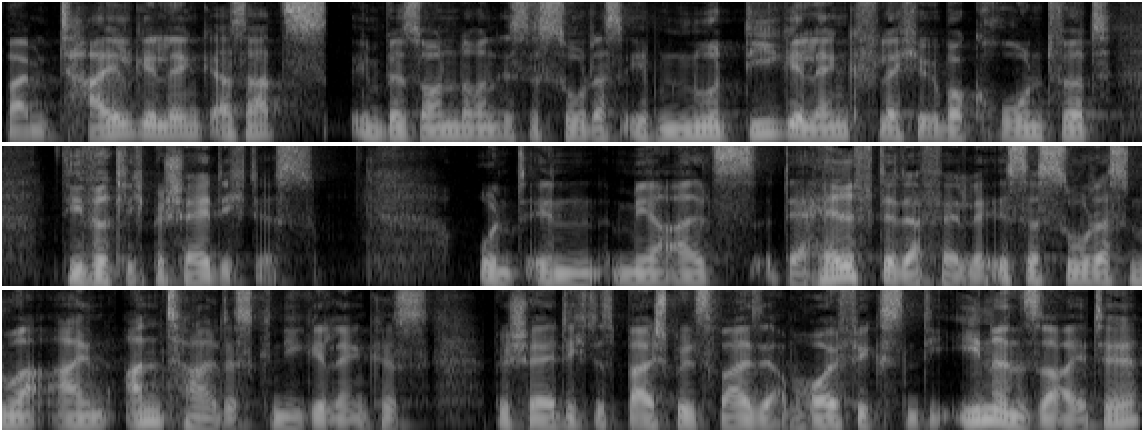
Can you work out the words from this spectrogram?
beim Teilgelenkersatz im Besonderen ist es so, dass eben nur die Gelenkfläche überkront wird, die wirklich beschädigt ist. Und in mehr als der Hälfte der Fälle ist es so, dass nur ein Anteil des Kniegelenkes beschädigt ist, beispielsweise am häufigsten die Innenseite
